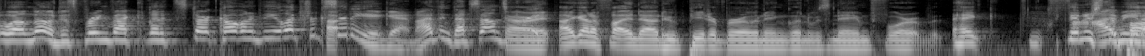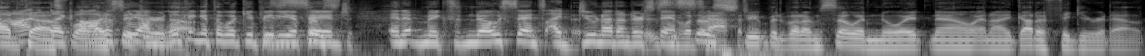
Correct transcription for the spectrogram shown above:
Well, no, just bring back. Let's start calling it the Electric uh, City uh, again. I think that sounds all great. All right, I got to find out who Peterborough in England was named for. Hank, finish the I mean, podcast I, like, while honestly, I figure I'm looking out. at the Wikipedia page, so and it makes no sense. I do not understand what's so happening. stupid, but I'm so annoyed now, and I got to figure it out.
